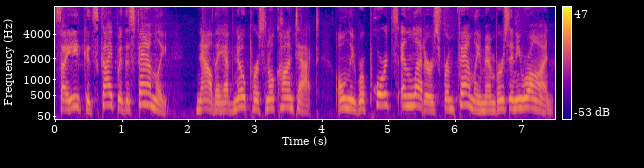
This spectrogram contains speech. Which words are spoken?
Saeed could Skype with his family. Now they have no personal contact, only reports and letters from family members in Iran.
